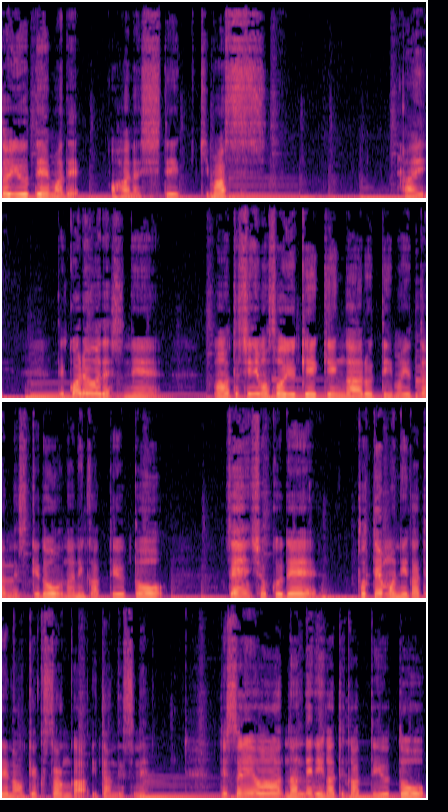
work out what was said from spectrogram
というテーマでお話ししていきます。はい。でこれはですねまあ、私にもそういう経験があるって今言ったんですけど何かっていうと前職でとても苦手なお客さんがいたんですね。でそれは何で苦手かっていうと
